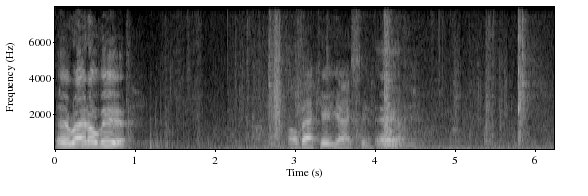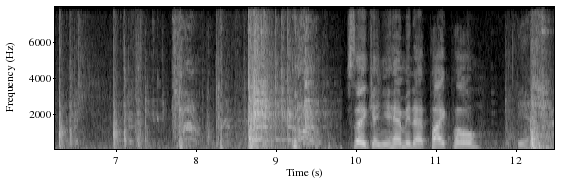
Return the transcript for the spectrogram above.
Hey, right over here. Oh, back here? Yeah, I see. Yeah. Say, can you hand me that pike pole? Yeah, sure.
